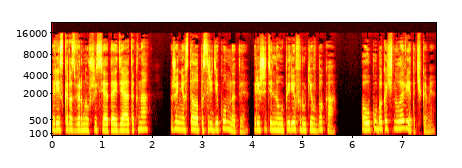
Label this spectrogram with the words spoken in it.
Резко развернувшись и отойдя от окна, Женя встала посреди комнаты, решительно уперев руки в бока. А у куба качнула веточками,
